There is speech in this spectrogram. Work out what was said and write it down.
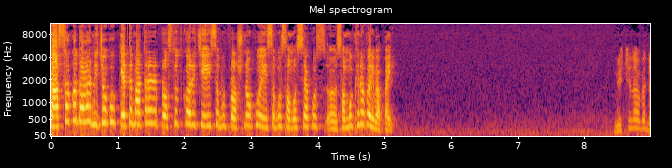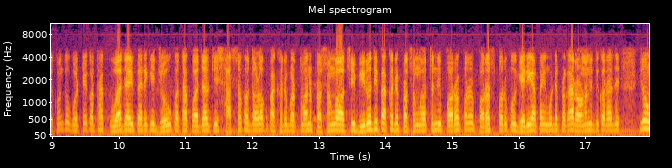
ଶାସକ ଦଳ ନିଜକୁ କେତେ ମାତ୍ରାରେ ପ୍ରସ୍ତୁତ କରିଛି ଏହିସବୁ ପ୍ରଶ୍ନକୁ ଏହିସବୁ ସମସ୍ୟାକୁ ସମ୍ମୁଖୀନ କରିବା ପାଇଁ ନିଶ୍ଚିତ ଭାବେ ଦେଖନ୍ତୁ ଗୋଟେ କଥା କୁହାଯାଇପାରେ କି ଯେଉଁ କଥା କୁହାଯାଉଛି ଶାସକ ଦଳ ପାଖରେ ବର୍ତ୍ତମାନ ପ୍ରସଙ୍ଗ ଅଛି ବିରୋଧୀ ପାଖରେ ପ୍ରସଙ୍ଗ ଅଛନ୍ତି ପରସ୍ପର ପରସ୍ପରକୁ ଘେରିବା ପାଇଁ ଗୋଟେ ପ୍ରକାର ରଣନୀତି କରାଯାଏ ଯେଉଁ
